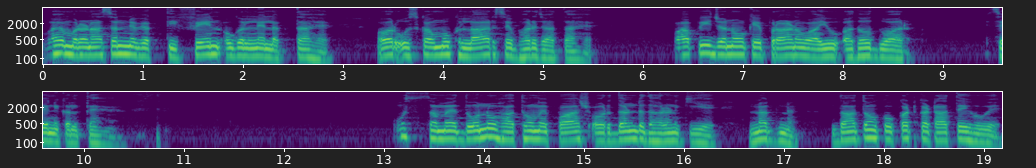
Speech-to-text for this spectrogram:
वह मरणासन्न व्यक्ति फेन उगलने लगता है, और उसका मुख लार से भर जाता है। पापी जनों के प्राणवायु अधोद्वार से निकलते हैं। उस समय दोनों हाथों में पाश और दंड धारण किए नग्न दांतों को कटकटाते हुए,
